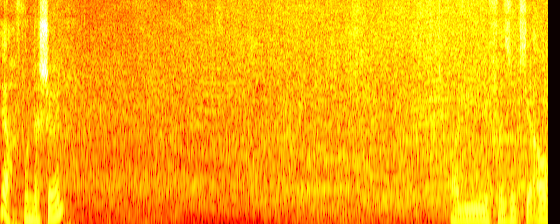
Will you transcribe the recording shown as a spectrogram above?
Ja, wunderschön. Olli versucht ja auch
